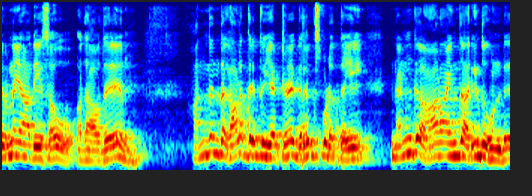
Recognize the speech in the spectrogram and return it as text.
நிர்ணயாதேசௌ அதாவது அந்தந்த காலத்திற்கு ஏற்ற கிருக்ஸ்புடத்தை நன்கு ஆராய்ந்து அறிந்து கொண்டு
